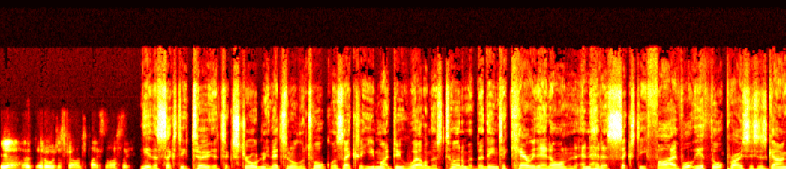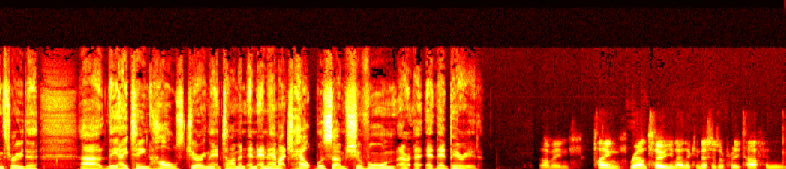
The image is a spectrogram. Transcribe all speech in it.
yeah, it, it, all just fell into place nicely. Yeah, the 62, that's extraordinary. That's when all the talk was actually you might do well in this tournament, but then to carry that on and hit a 65, what were your thought processes going through the uh, the 18 holes during that time? And, and, and how much help was um, Siobhan uh, at that period? I mean, playing round two, you know, the conditions were pretty tough. And,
